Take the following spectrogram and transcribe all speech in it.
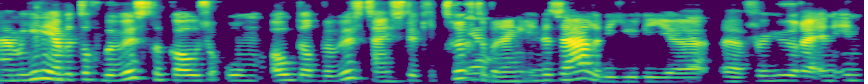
Uh, maar jullie hebben toch bewust gekozen om ook dat bewustzijnstukje terug te brengen in de zalen die jullie uh, verhuren. En in,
